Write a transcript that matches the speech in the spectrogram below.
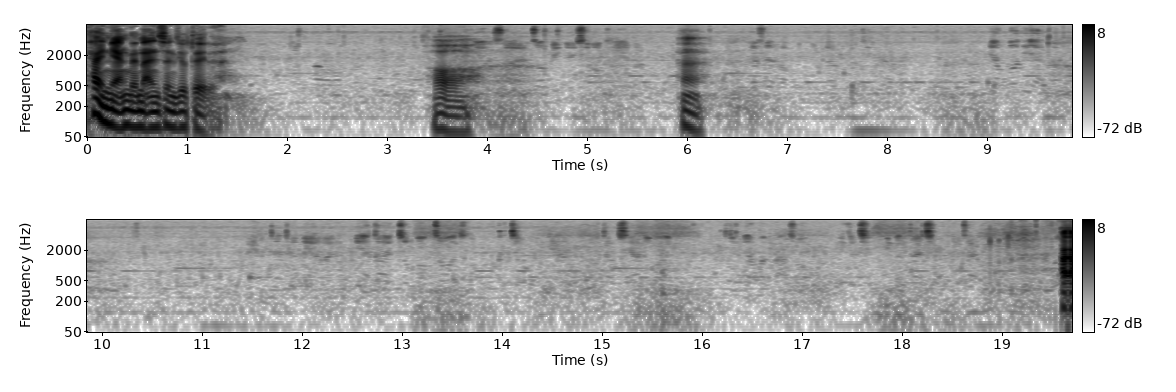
太娘的男生就对了。哦，嗯。啊，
